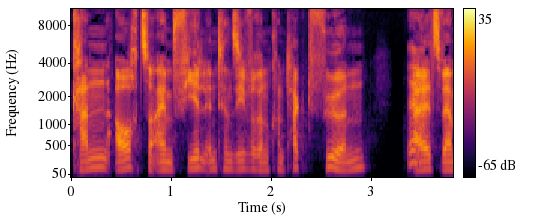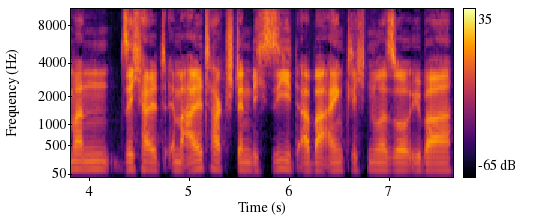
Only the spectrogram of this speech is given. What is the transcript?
kann auch zu einem viel intensiveren Kontakt führen, Ja. als wenn man sich halt im Alltag ständig sieht, aber eigentlich nur so über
